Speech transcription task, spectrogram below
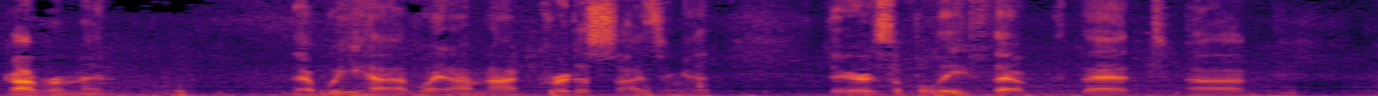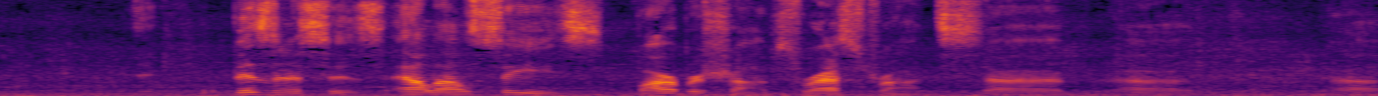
government that we have. I'm not criticizing it. There's a belief that that uh, businesses, LLCs, barbershops, restaurants, uh, uh, uh,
